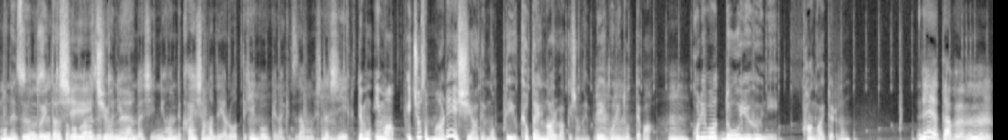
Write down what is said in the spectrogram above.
もねずっといたしそうずっとそこからずっと日本だし、日本で会社までやろうって結構大きな決断もしたし、でも今一応さマレーシアでもっていう拠点があるわけじゃない玲子にとっては、うん。これはどういうふうに考えてるの？で多分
